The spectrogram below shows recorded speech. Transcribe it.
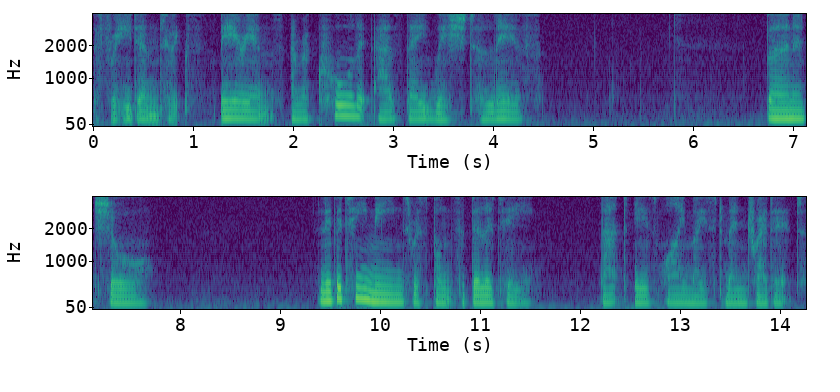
the freedom to experience and recall it as they wish to live. Bernard Shaw Liberty means responsibility. That is why most men dread it.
